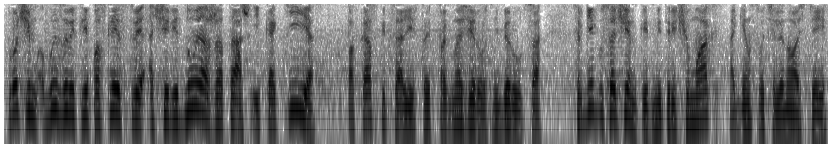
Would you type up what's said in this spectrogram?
Впрочем, вызовет ли последствия очередной ажиотаж и какие, пока специалисты прогнозировать не берутся. Сергей Гусаченко и Дмитрий Чумак, агентство теленовостей.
